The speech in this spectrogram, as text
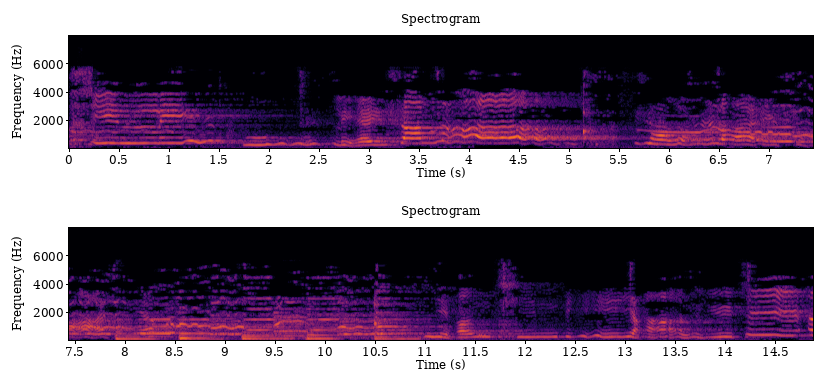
心里苦脸上乐让儿来花香娘亲的养育之恩，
